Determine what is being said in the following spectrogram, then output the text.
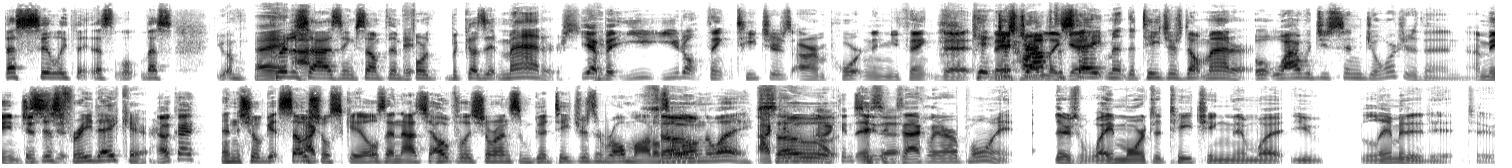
That's silly thing. That's that's. You, I'm Hey, criticizing something for because it matters. Yeah, but you you don't think teachers are important, and you think that Can't they just drop hardly the get. statement that teachers don't matter. Well, why would you send Georgia then? I mean, it's just just free daycare. Okay. and she'll get social skills, and I, hopefully she'll run some good teachers and role models So- along the way. I can- so I can see that's that. exactly our point. There's way more to teaching than what you've limited it to.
